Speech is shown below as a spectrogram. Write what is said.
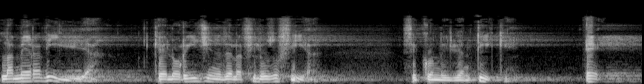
la meraviglia, che è l'origine della filosofia, secondo gli antichi, è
